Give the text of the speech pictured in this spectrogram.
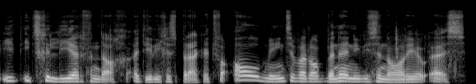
het iets geleer vandag uit hierdie gesprek. Dit veral mense wat dalk binne in hierdie scenario is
